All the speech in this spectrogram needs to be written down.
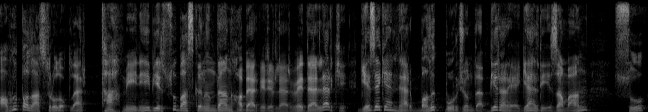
Avrupalı astrologlar tahmini bir su baskınından haber verirler ve derler ki gezegenler balık burcunda bir araya geldiği zaman su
